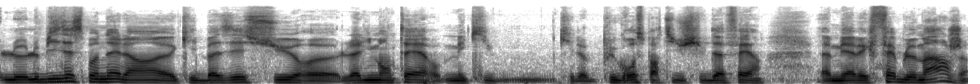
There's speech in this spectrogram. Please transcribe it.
le, le, business model hein, qui est basé sur l'alimentaire, mais qui, qui est la plus grosse partie du chiffre d'affaires, mais avec faible marge.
